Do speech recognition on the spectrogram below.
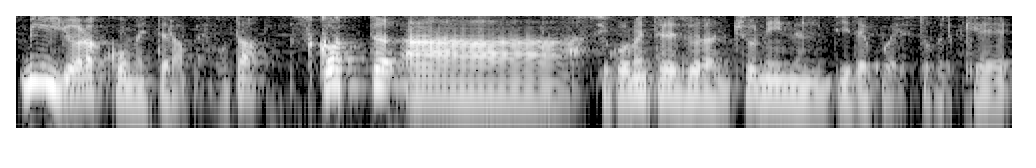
migliora come terapeuta. Scott ha sicuramente le sue ragioni nel dire questo, perché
